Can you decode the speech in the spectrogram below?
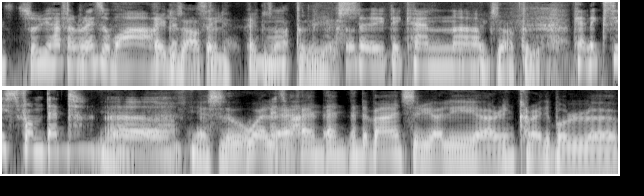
So you have a reservoir. me say. Exactly, exactly, yes. So they, they can uh, Exactly. can exist from that. Uh, Yes, uh, well, As and, and, and the vines really are incredible uh,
